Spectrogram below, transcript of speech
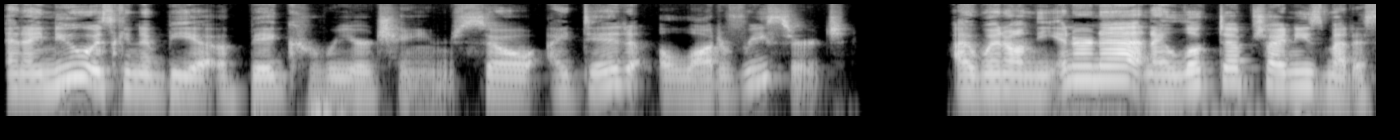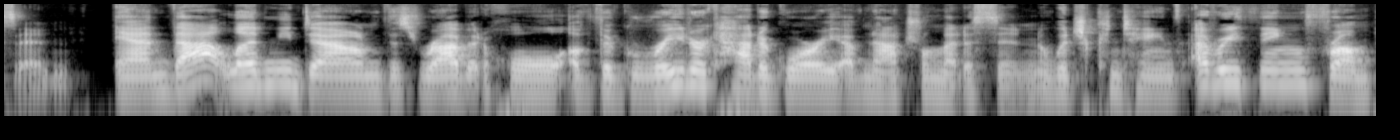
And I knew it was going to be a big career change. So I did a lot of research. I went on the internet and I looked up Chinese medicine. And that led me down this rabbit hole of the greater category of natural medicine, which contains everything from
